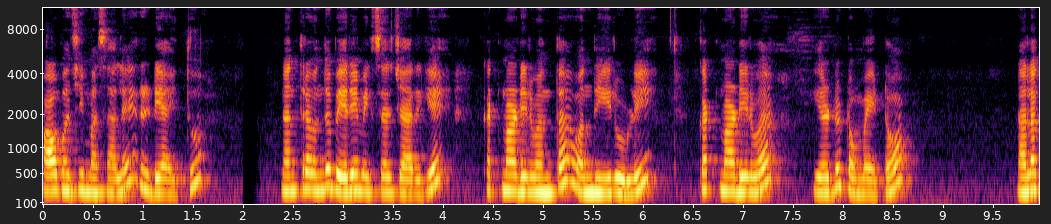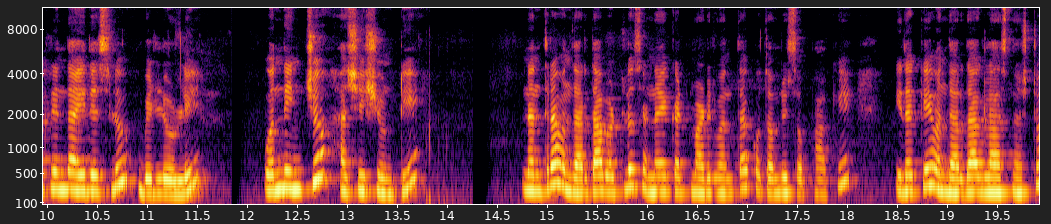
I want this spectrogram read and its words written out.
ಪಾವ್ ಭಾಜಿ ಮಸಾಲೆ ರೆಡಿ ಆಯಿತು. ನಂತರ ಒಂದು ಬೇರೆ ಮಿಕ್ಸರ್ ಜಾರಿಗೆ ಕಟ್ ಮಾಡಿರುವಂಥ ಒಂದು ಈರುಳ್ಳಿ, ಕಟ್ ಮಾಡಿರುವ ಎರಡು ಟೊಮೆಟೊ, ನಾಲ್ಕರಿಂದ ಐದು ಎಸಳು ಬೆಳ್ಳುಳ್ಳಿ, ಒಂದು ಇಂಚು ಹಸಿ ಶುಂಠಿ ನಂತರ ಒಂದು ಅರ್ಧ ಬಟ್ಲು ಸಣ್ಣಗೆ ಕಟ್ ಮಾಡಿರುವಂಥ ಕೊತ್ತಂಬರಿ ಸೊಪ್ಪು ಹಾಕಿ, ಇದಕ್ಕೆ ಒಂದು ಅರ್ಧ ಗ್ಲಾಸ್ನಷ್ಟು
